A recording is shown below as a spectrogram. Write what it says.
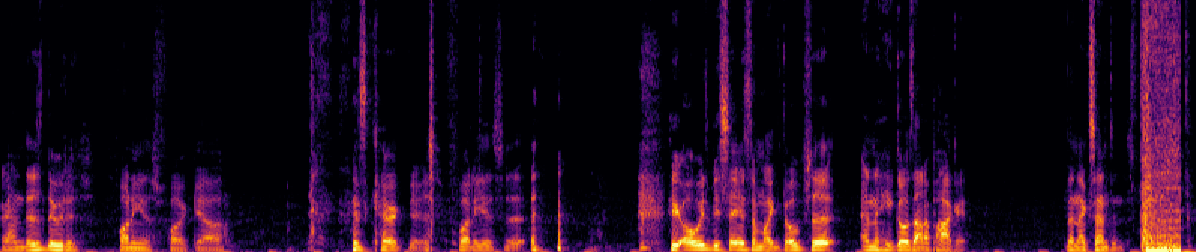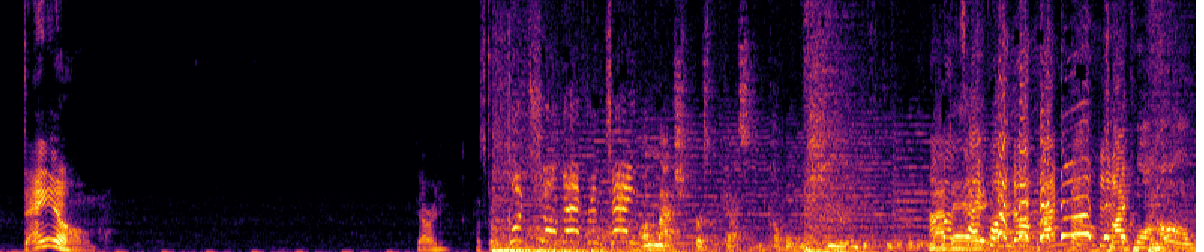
and this dude is funny as fuck, y'all. his character is funny as shit. he always be saying some like dope shit, and then he goes out of pocket. The next sentence. Damn. Y'all ready? Let's go. Good shot there from Tate! Unmatched perspicacity coupled with sheer indefatigability. My bad. Taekwondo black belt. Taekwondo.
